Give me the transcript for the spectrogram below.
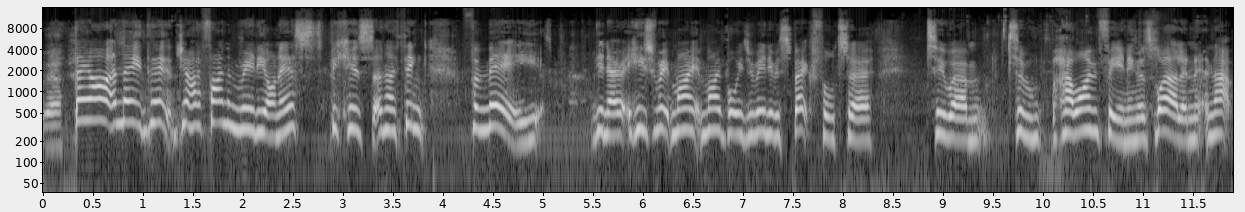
So, uh, they are, and they, they you know, I find them really honest because, and I think for me, you know, he's re- my my boy's really respectful to. To um to how I'm feeling as well, and, and that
